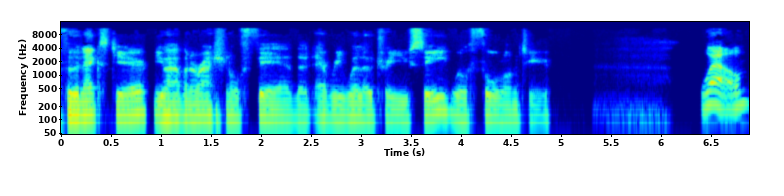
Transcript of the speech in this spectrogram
for the next year. You have an irrational fear that every willow tree you see will fall onto you. well,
